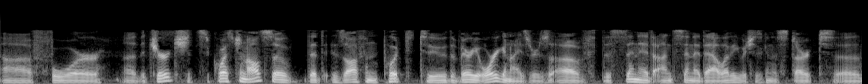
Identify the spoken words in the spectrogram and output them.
uh, for uh, the church. It's a question also that is often put to the very organizers of the Synod on Synodality, which is going to start uh,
